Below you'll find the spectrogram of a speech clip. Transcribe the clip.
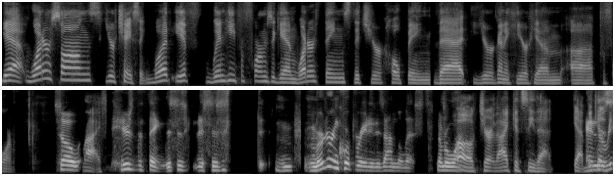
Yeah. What are songs you're chasing? What if, when he performs again, what are things that you're hoping that you're going to hear him uh, perform So live? here's the thing. This is this is Murder Incorporated is on the list. Number one. Oh, sure. I could see that. Yeah. and Because re-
